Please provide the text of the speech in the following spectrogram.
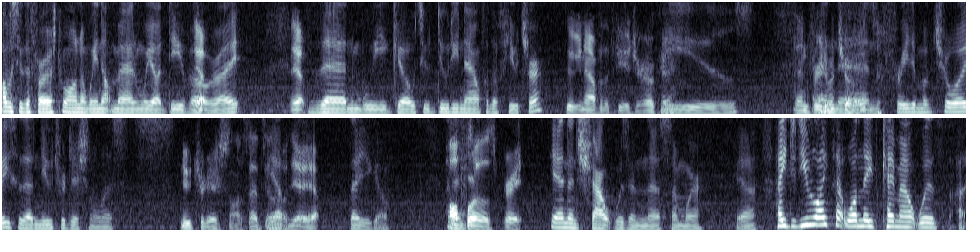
Obviously, the first one, "Are We Not Men, We Are Devo," Yep. right? Yep. Then we go to "Duty Now for the Future." Duty now for the future. Okay. Yes. Then freedom and of then choice. freedom of choice, and then new traditionalists. New traditionalists. That's the Yep. other one. Yeah, yeah. There you go. And All four of those great. Yeah, and then shout was in there somewhere. Yeah. Hey, did you like that one they came out with? Uh,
